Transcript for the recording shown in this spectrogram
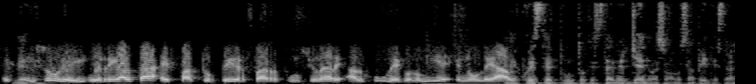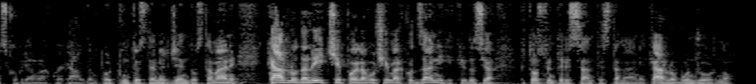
Eh sì, solo che in realtà è fatto per far funzionare alcune economie e non le Eh, altre. questo è il punto che sta emergendo, ma insomma lo sapete, se la scopriamo l'acqua calda, un po' il punto che sta emergendo stamane. Carlo da Lecce e poi la voce di Marco Zanni che credo sia piuttosto interessante stamane. Carlo, buongiorno.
